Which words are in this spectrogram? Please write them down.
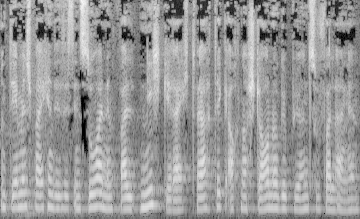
und dementsprechend ist es in so einem Fall nicht gerechtfertigt, auch noch Stornogebühren zu verlangen.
